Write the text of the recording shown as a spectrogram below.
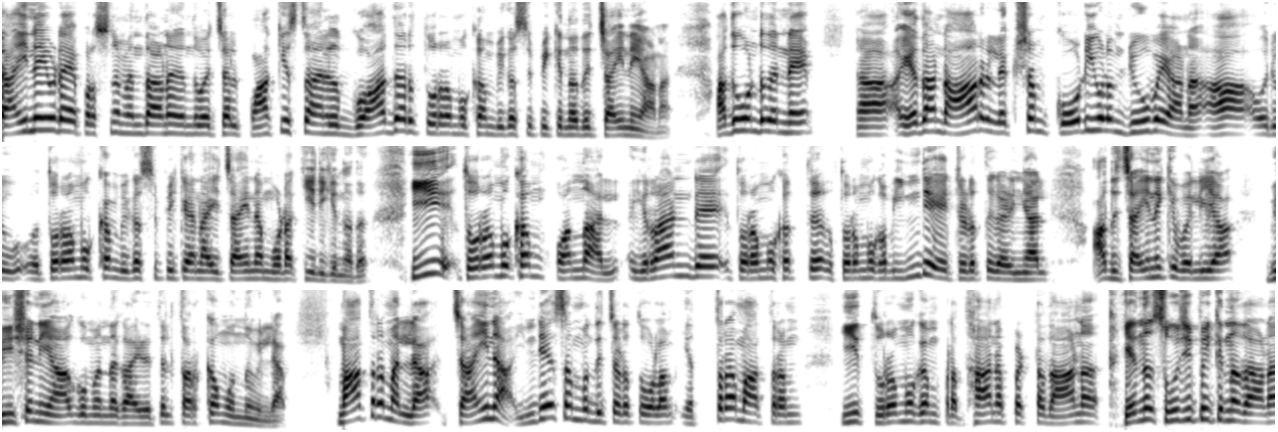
ചൈനയുടെ പ്രശ്നം എന്താണ് എന്ന് വെച്ചാൽ പാകിസ്ഥാനിൽ ഗ്വാദർ തുറമുഖം വികസിപ്പിക്കുന്നത് ചൈനയാണ്. അതുകൊണ്ട് തന്നെ ഏതാണ്ട് ആറ് ലക്ഷം കോടിയോളം രൂപയാണ് ആ ഒരു തുറമുഖം വികസിപ്പിക്കാനായി ചൈന മുടക്കിയിരിക്കുന്നത്. ഈ തുറമുഖം വന്നാൽ ഇറാന്റെ തുറമുഖത്ത് തുറമുഖം ഇന്ത്യ ഏറ്റെടുത്തു കഴിഞ്ഞാൽ അത് ചൈനയ്ക്ക് വലിയ ഭീഷണിയാകുമെന്ന കാര്യത്തിൽ തർക്കമൊന്നുമില്ല. മാത്രമല്ല ചൈന ഇന്ത്യയെ സംബന്ധിച്ചിടത്തോളം എത്രമാത്രം ഈ തുറമുഖം പ്രധാനപ്പെട്ടതാണ് എന്ന് സൂചിപ്പിക്കുന്നതാണ്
